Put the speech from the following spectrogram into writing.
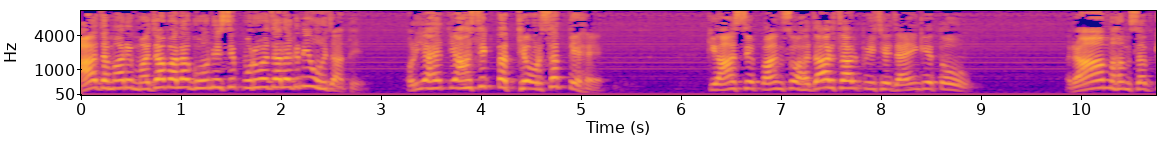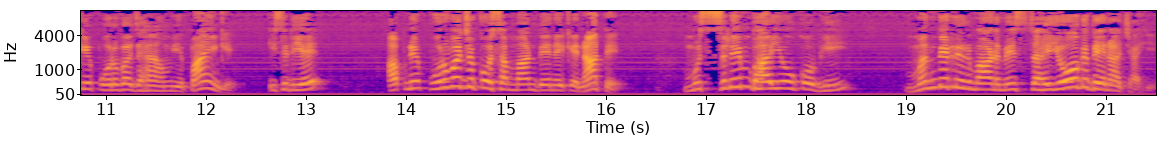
आज हमारे मज़हब अलग होने से पूर्वज अलग नहीं हो जाते। और यह ऐतिहासिक तथ्य और सत्य है कि आज से 500 हज़ार साल पीछे जाएँगे तो राम हम सबके पूर्वज हैं हम ये पाएँगे। इसलिए अपने पूर्वज को सम्मान देने के नाते मुस्लिम भाइयों को भी मंदिर निर्माण में सहयोग देना चाहिए।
